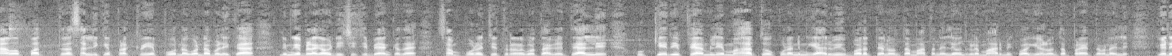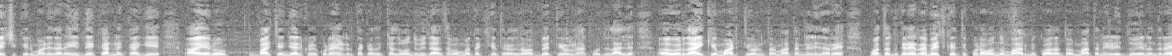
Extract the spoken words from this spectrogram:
ನಾಮಪತ್ರ ಸಲ್ಲಿಕೆ ಪ್ರಕ್ರಿಯೆ ಪೂರ್ಣಗೊಂಡ ಬಳಿಕ ನಿಮಗೆ ಬೆಳಗಾವಿ ಡಿ ಸಿ ಸಿ ಬ್ಯಾಂಕದ ಸಂಪೂರ್ಣ ಚಿತ್ರಣ ಗೊತ್ತಾಗುತ್ತೆ. ಅಲ್ಲಿ ಹುಕ್ಕೇರಿ ಫ್ಯಾಮಿಲಿಯ ಮಹತ್ವ ಕೂಡ ನಿಮಗೆ ಅರಿವಿಗೆ ಬರುತ್ತೆ ಅನ್ನುವಂಥ ಮಾತನ್ನು ಎಲ್ಲೇ ಒಂದು ಕಡೆ ಮಾರ್ಮಿಕವಾಗಿ ಹೇಳುವಂಥ ಪ್ರಯತ್ನವನ್ನು ಇಲ್ಲಿ ಗಣೇಶ್ ಹುಕ್ಕೇರಿ ಮಾಡಿದ್ದಾರೆ. ಇದೇ ಕಾರಣಕ್ಕಾಗಿ ಏನು ಬಾಲ್ಚಂದ್ ಜಾರಕಿಹೊಳಿ ಕೂಡ ಹೇಳಿರ್ತಕ್ಕಂಥ ಕೆಲವೊಂದು ವಿಧಾನಸಭಾ ಮತಕ್ಷೇತ್ರಗಳಲ್ಲಿ ನಾವು ಅಭ್ಯರ್ಥಿಗಳನ್ನು ಹಾಕೋದಿಲ್ಲ. ಅಲ್ಲಿ ಅವರದ್ದು ಆಯ್ಕೆ ಮಾಡ್ತೀವಿ ಅನ್ನೋ ಮಾತನ್ನು ಹೇಳಿದ್ದಾರೆ. ಮತ್ತೊಂದು ಕಡೆ ರಮೇಶ್ ಕತ್ತಿ ಕೂಡ ಒಂದು ಮಾರ್ಮಿಕವಾದಂಥ ಒಂದು ಮಾತನ್ನು ಹೇಳಿದ್ದು. ಏನಂದರೆ,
